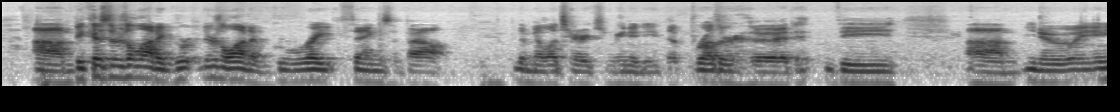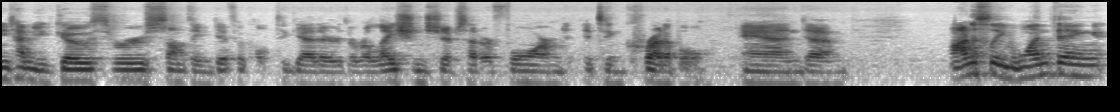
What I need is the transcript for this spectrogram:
um, because there's a lot of gr- there's a lot of great things about the military community, the brotherhood, the um, you know, anytime you go through something difficult together, the relationships that are formed, it's incredible. And um, honestly, one thing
